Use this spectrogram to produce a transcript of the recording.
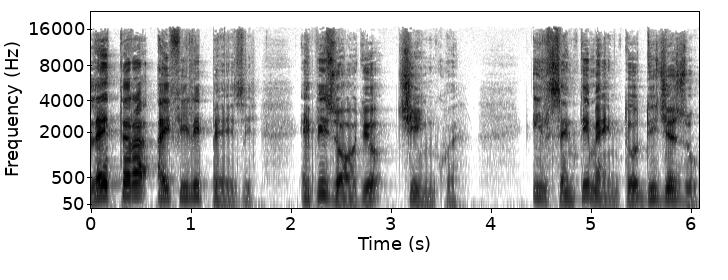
Lettera ai Filippesi, episodio 5. Il sentimento di Gesù.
